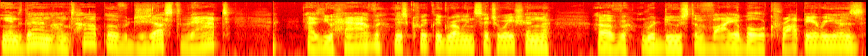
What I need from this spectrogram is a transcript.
And then, on top of just that, as you have this quickly growing situation of reduced viable crop areas,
